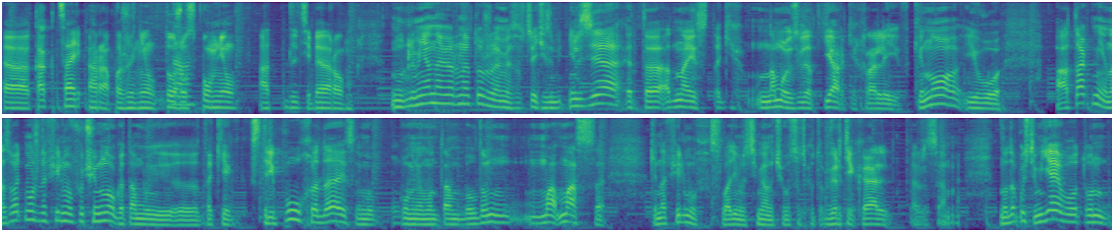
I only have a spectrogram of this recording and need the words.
э, как царь арапа женил, тоже Да. вспомнил. А для тебя, Ром? Ну, для меня, наверное, тоже место встречи изменить нельзя. Это одна из таких, на мой взгляд, ярких ролей в кино его. А так, не, назвать можно фильмов очень много. Там и э, такие, «Стрепуха», да, если мы помним, он там был. Там ма- масса кинофильмов с Владимиром Семеновичем Высоцким. «Вертикаль» та же самая. Ну, допустим, я его, вот он,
